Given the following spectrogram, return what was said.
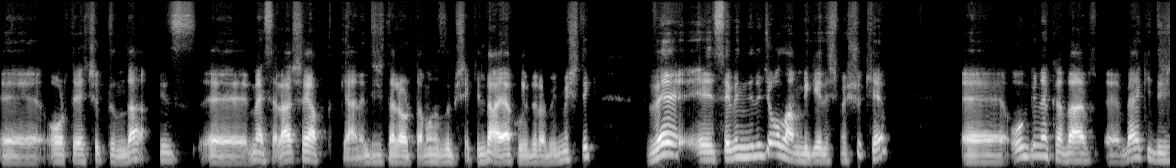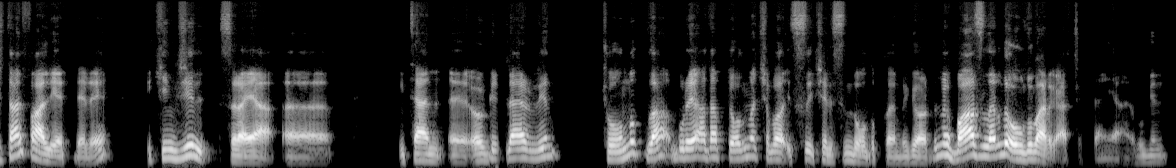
e, ortaya çıktığında biz e, mesela şey yaptık yani dijital ortama hızlı bir şekilde ayak uydurabilmiştik. Ve e, sevindirici olan bir gelişme şu ki e, o güne kadar e, belki dijital faaliyetleri ikinci sıraya e, iten e, örgütlerin çoğunlukla buraya adapte olma çabası içerisinde olduklarını gördüm ve bazıları da oldular gerçekten yani. Bugün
